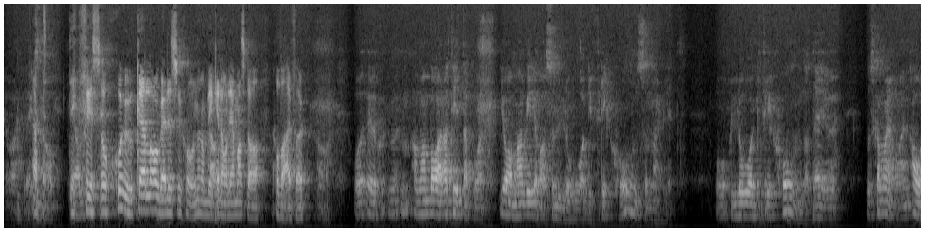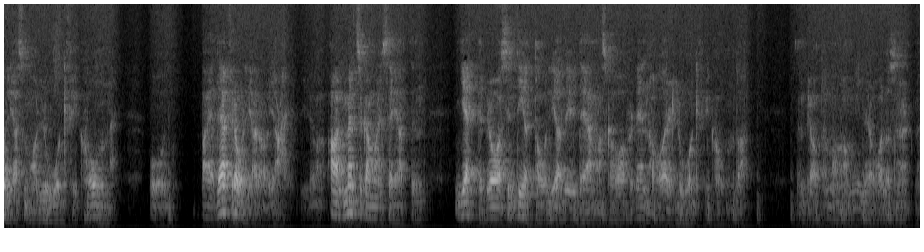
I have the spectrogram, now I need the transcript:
Ja. Det Ja, finns så sjuka långa diskussioner om vilken Ja. olja man ska ha och varför. Och eh, om man bara tittar på, ja man vill ju ha så låg friktion som möjligt. Och låg friktion då, det är ju, då ska man ju ha en olja som har låg friktion. Och vad är det för olja då? Ja, allmänt så kan man ju säga att en jättebra syntetolja det är ju det man ska ha för den har låg friktion då. Sen pratar man om mineral och sånt men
